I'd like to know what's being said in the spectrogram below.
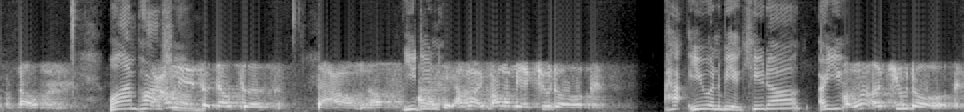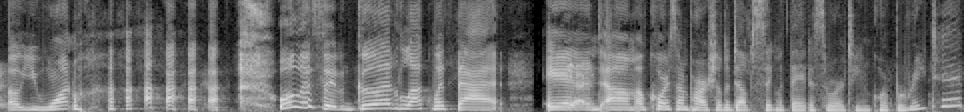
don't know. Well, I'm But I'm partial. into Delta, so I don't know. You I, do- like it. I want, I want me a Q dog. How, you want to be a Q dog? Are you? I want a Q dog. Oh, you want? well, listen. Good luck with that. And um, of course, I'm partial to Delta Sigma Theta Sorority Incorporated.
